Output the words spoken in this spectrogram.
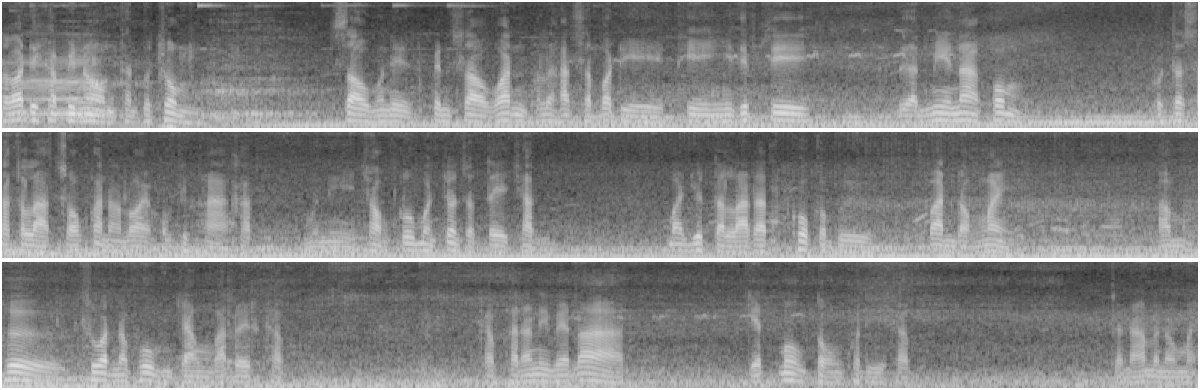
สวัสดีครับพี่น้องท่านผู้ชมเสาร์วันนี้เป็นเสาร์วันพฤหัสบดีที่24เดือนมีนาคมพุทธศักราช2565ครับวันนี้ช่องครูมันจนสเตชันมายุตลาดนัดโคกระบือบ้านดอกไม้อำเภอสวนภูมิจังหวัดเลยครับครับขณะนี้เวลาเจ็ดโมงตรงพอดีครับสนามบ้านดอกไม้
